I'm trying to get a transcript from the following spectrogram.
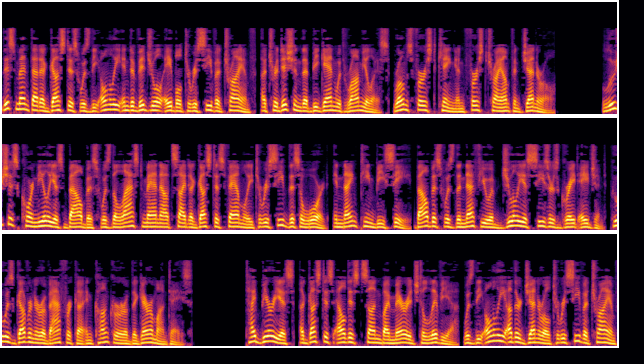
This meant that Augustus was the only individual able to receive a triumph, a tradition that began with Romulus, Rome's first king and first triumphant general. Lucius Cornelius Balbus was the last man outside Augustus' family to receive this award. In 19 BC, Balbus was the nephew of Julius Caesar's great agent, who was governor of Africa and conqueror of the Garamantes. Tiberius, Augustus' eldest son by marriage to Livia, was the only other general to receive a triumph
